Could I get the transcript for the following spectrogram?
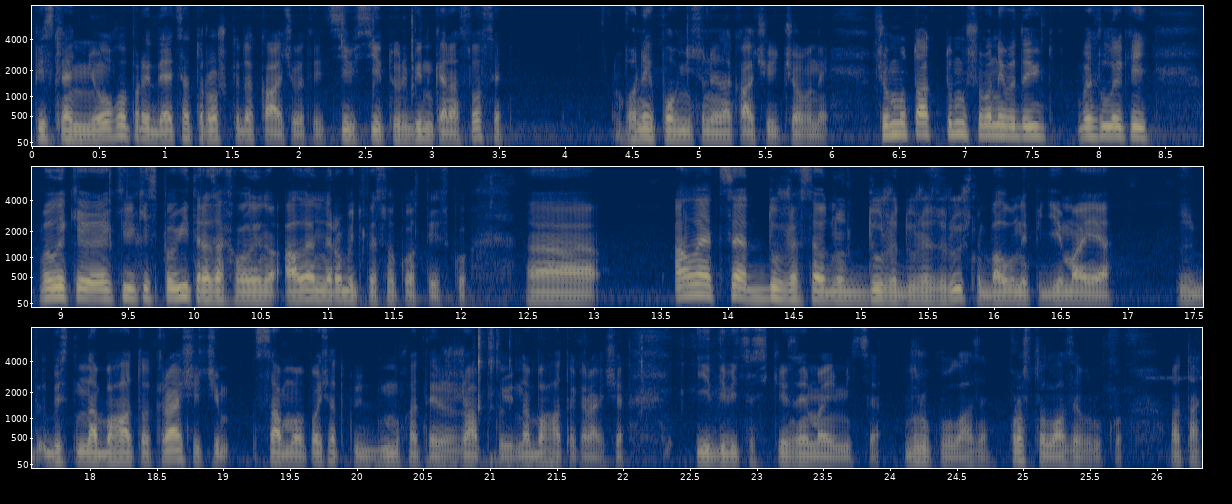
Після нього прийдеться трошки докачувати. Ці всі турбінки, насоси, вони повністю не накачують човни. Чому так? Тому що вони видають великий, велику кількість повітря за хвилину, але не робить високого тиску. Е, але це дуже все одно дуже-дуже зручно. Балони підіймає набагато краще, ніж з самого початку дмухати жабкою. Набагато краще. І дивіться, скільки займає місця. В руку влазе, Просто влазе в руку. Отак.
